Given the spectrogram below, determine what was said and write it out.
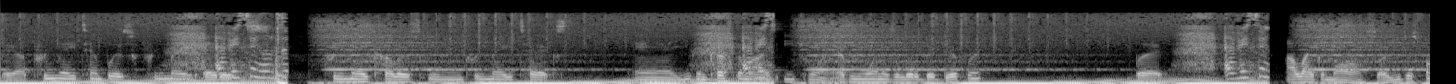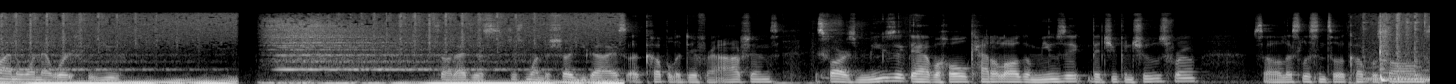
They have pre-made templates, pre-made edits, pre-made color scheme, pre-made text, and you can customize each one. Every one is a little bit different, but I like them all. So you just find the one that works for you. So that just, just wanted to show you guys a couple of different options. As far as music, they have a whole catalog of music that you can choose from. So let's listen to a couple songs.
